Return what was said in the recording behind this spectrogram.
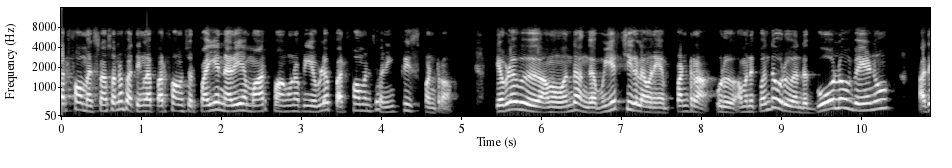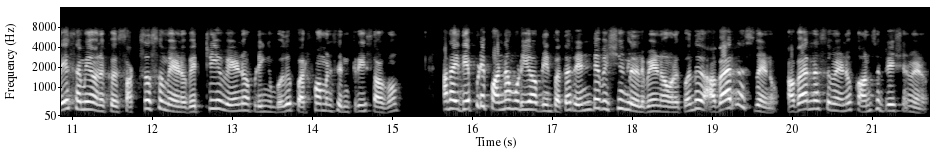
பர்ஃபார்மன்ஸ் நான் சொன்ன பாத்தீங்களா பர்ஃபார்மன்ஸ் ஒரு பையன் நிறைய மார்க் வாங்கணும் அப்படின்னு எவ்வளவு பர்ஃபார்மன்ஸ் அவன் இன்க்ரீஸ் பண்றான். எவ்வளவு அவன் வந்து அங்க முயற்சிகள் அவனை பண்றான். ஒரு அவனுக்கு வந்து ஒரு அந்த கோலும் வேணும். அதே சமயம் அவனுக்கு சக்சஸும் வேணும். வெற்றியும் வேணும் அப்படிங்கும்போது பர்ஃபார்மன்ஸ் இன்க்ரீஸ் ஆகும். ஆனா இது எப்படி பண்ண முடியும் அப்படின்னு பார்த்தா ரெண்டு விஷயங்கள் இதுல வேணும். அவனுக்கு வந்து அவேர்னஸ் வேணும். அவேர்னஸ் வேணும் கான்சென்ட்ரேஷன் வேணும்.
